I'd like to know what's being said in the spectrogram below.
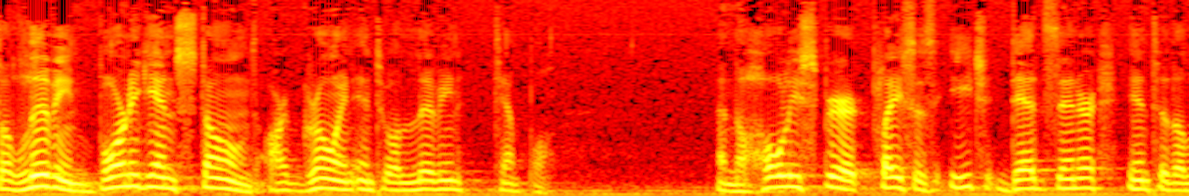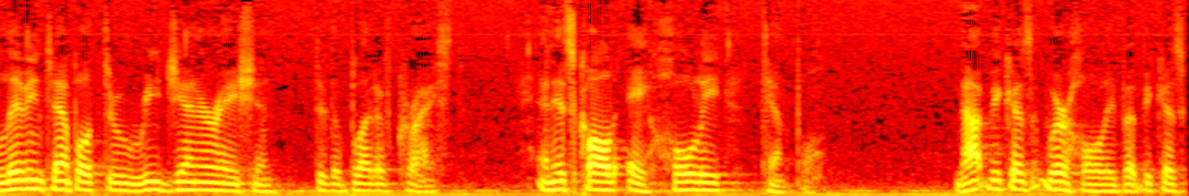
The living, born again stones are growing into a living temple. And the Holy Spirit places each dead sinner into the living temple through regeneration, through the blood of Christ. And it's called a holy temple. Not because we're holy, but because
